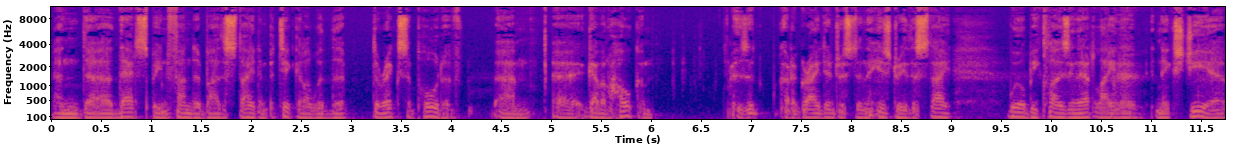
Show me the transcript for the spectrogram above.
And uh, that's been funded by the state in particular with the direct support of um, uh, Governor Holcomb, who's got a great interest in the history of the state. We'll be closing that later next year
